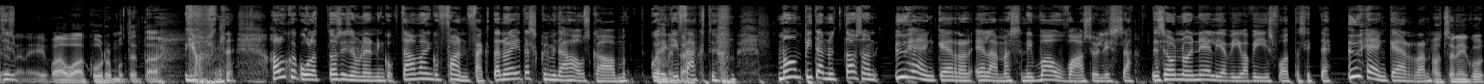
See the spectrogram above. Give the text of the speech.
Siellä Siis, niin vauvaa kurmutetaan. just näin. Haluatko kuulla tosi semmoinen, niin kuin, tämä on vähän niin kuin fun fact. No ei tässä kyllä mitään hauskaa, mutta kuitenkin mitä? fact. Mä oon pitänyt tasan yhden kerran elämässäni vauvaa sylissä. Ja se on noin 4-5 vuotta sitten. Yhden kerran. Oot se niinku,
